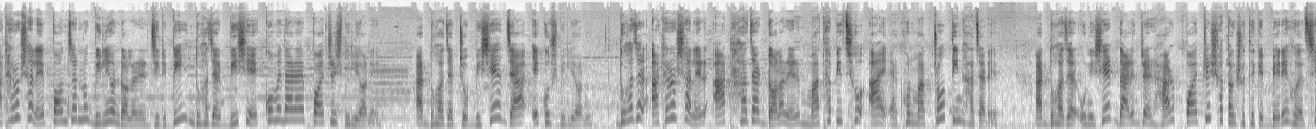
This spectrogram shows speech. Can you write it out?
আঠারো সালে পঞ্চান্ন বিলিয়ন ডলারের জিডিপি দু হাজার বিশে কমে দাঁড়ায় পঁয়ত্রিশ বিলিয়নে। আর দু হাজার চব্বিশে যা একুশ বিলিয়ন। দু হাজার আঠারো সালের আট হাজার ডলারের মাথাপিছু আয় এখন মাত্র তিন হাজারে। আর দু হাজার উনিশের দারিদ্র্যের হার পঁয়ত্রিশ শতাংশ থেকে বেড়ে হয়েছে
